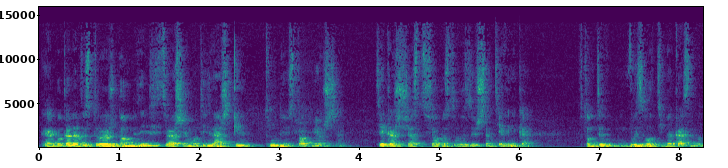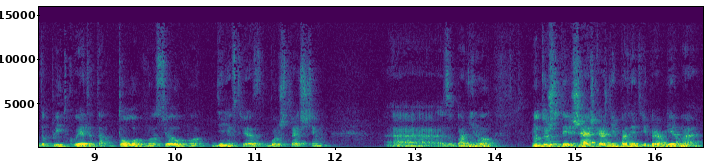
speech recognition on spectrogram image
как бы, когда ты строишь дом или затеваешь ремонт, ты не знаешь, с какими трудностями столкнешься. Тебе кажется, сейчас все просто вызовешь сантехника, в том ты вызвал, тебе, оказывается, надо плитку, это там, то лопнуло, все лопнуло, денег в три раза больше тратишь, чем э, запланировал. Но то, что ты решаешь каждый день по две-три проблемы,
